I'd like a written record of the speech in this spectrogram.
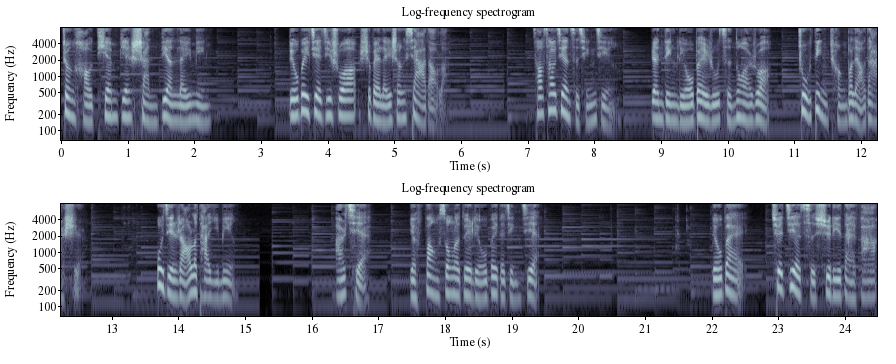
正好天边闪电雷鸣，刘备借机说是被雷声吓到了。曹操见此情景，认定刘备如此懦弱，注定成不了大事，不仅饶了他一命，而且也放松了对刘备的警戒。刘备却借此蓄力待发。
